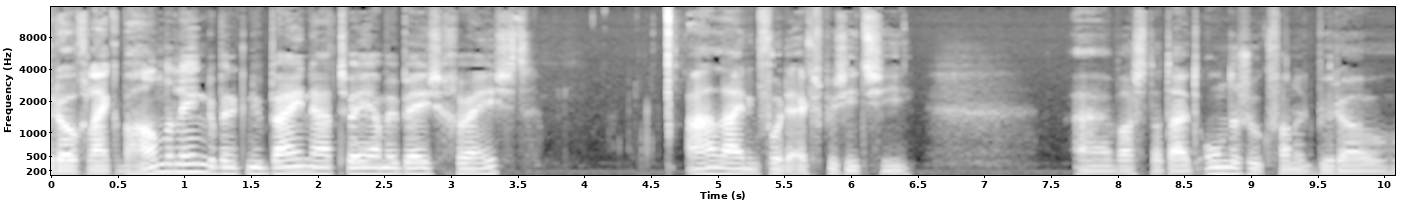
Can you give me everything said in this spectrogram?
bureau gelijke behandeling. Daar ben ik nu bijna twee jaar mee bezig geweest. Aanleiding voor de expositie uh, was dat uit onderzoek van het bureau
